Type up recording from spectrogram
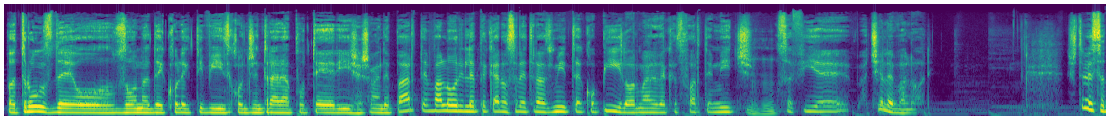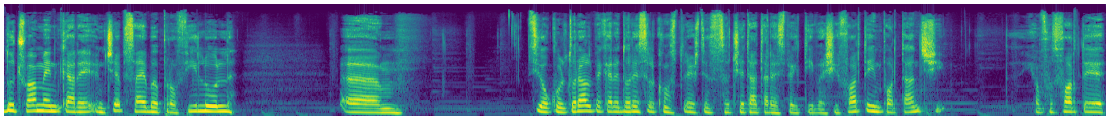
pătruns de o zonă de colectivism, concentrarea puterii și așa mai departe, valorile pe care o să le transmită copiilor, mai ales dacă sunt foarte mici, uh-huh. o să fie acele valori. Și trebuie să duci oameni care încep să aibă profilul um, psihocultural pe care doresc să-l construiești în societatea respectivă. Și foarte important și eu am fost foarte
